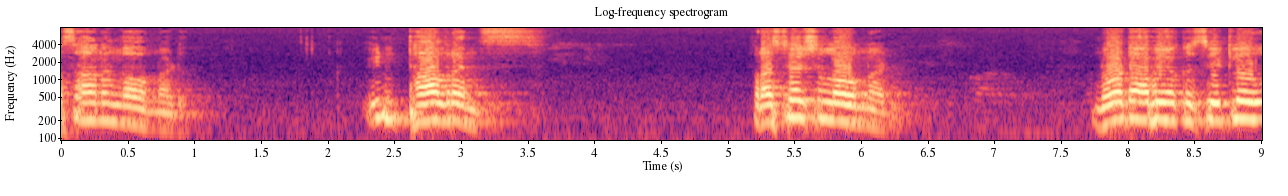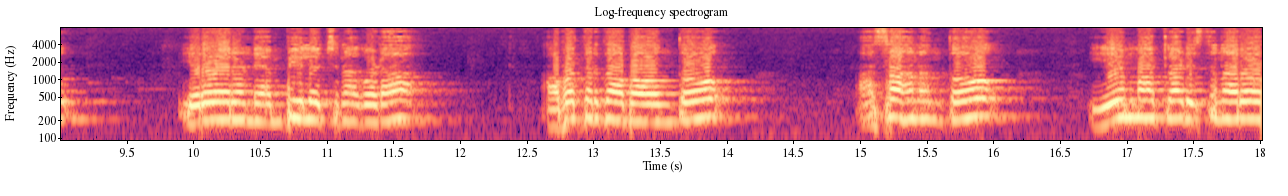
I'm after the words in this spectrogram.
అసహనంగా ఉన్నాడు. ఇంటాలరెన్స్ ఫ్రస్ట్రేషన్లో ఉన్నాడు. నూట యాభై ఒక్క సీట్లు ఇరవై రెండు ఎంపీలు వచ్చినా కూడా అభద్రతాభావంతో అసహనంతో ఏం మాట్లాడిస్తున్నారో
